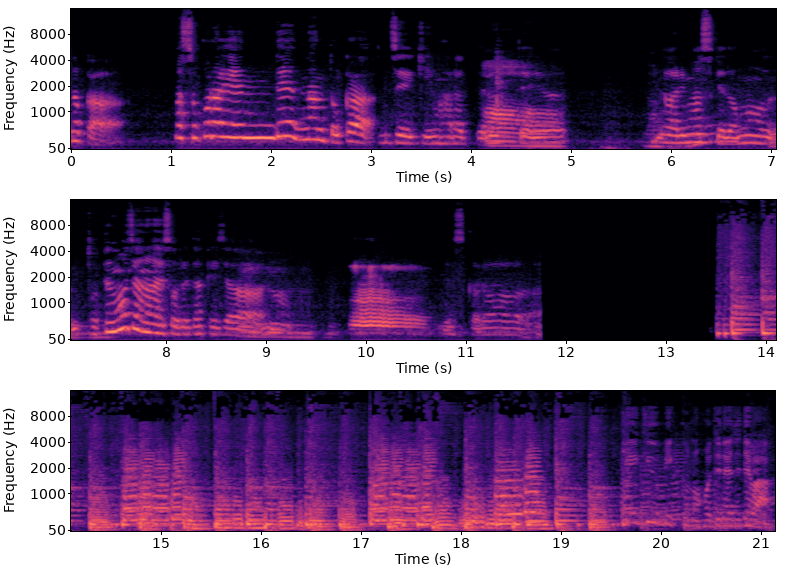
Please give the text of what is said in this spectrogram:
なんか、まあ、そこら辺でなんとか税金を払ってるっていうありますけどもとてもじゃないそれだけじゃ、あのうん。うん。ですから。K q b i c のホジラジでは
